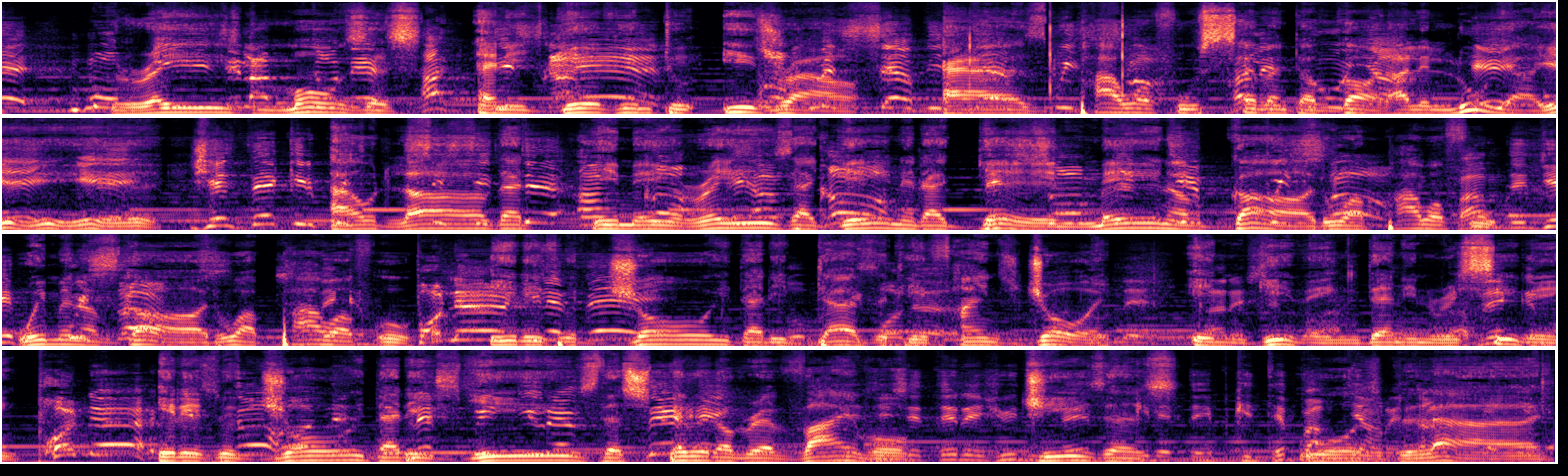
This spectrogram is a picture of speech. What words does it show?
raised Moses and he gave him to Israel as powerful servant of God. Hallelujah. Yeah, yeah. I would love that he may raise again and again men of God who are powerful, women of God who are powerful. It is with joy that he does it. He finds joy in giving than in receiving. It is with joy that he gives the spirit of revival Jesus was glad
